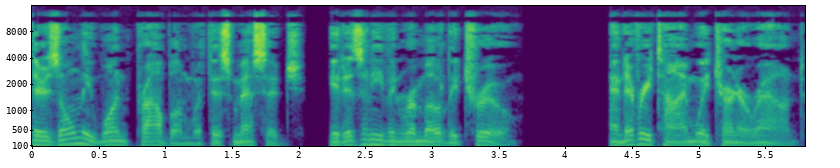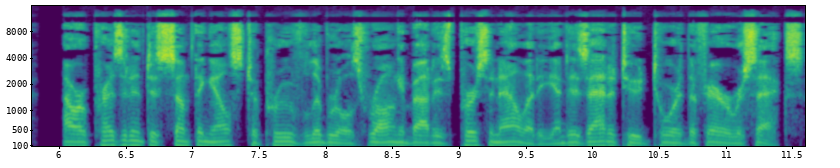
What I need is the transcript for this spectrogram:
There's only one problem with this message, it isn't even remotely true. And every time we turn around, our president is something else to prove liberals wrong about his personality and his attitude toward the fairer sex.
